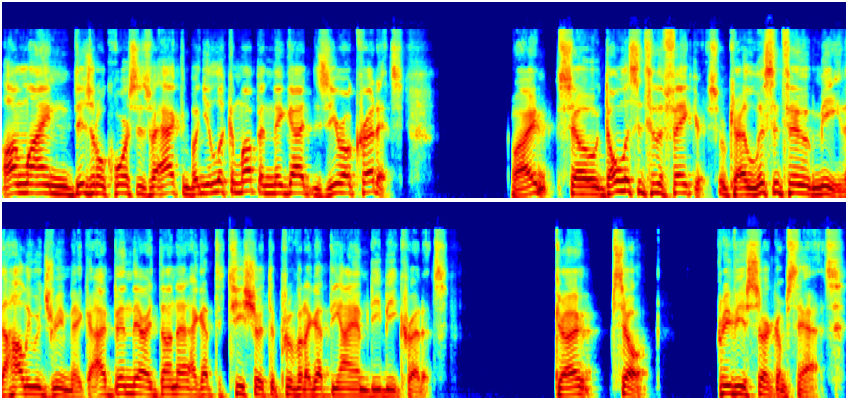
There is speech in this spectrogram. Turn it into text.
online digital courses for acting, but you look them up and they got zero credits. Right. So don't listen to the fakers. Okay. Listen to me, the Hollywood Dream Maker. I've been there. I've done that. I got the t shirt to prove it. I got the IMDb credits. Okay. So previous circumstance.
